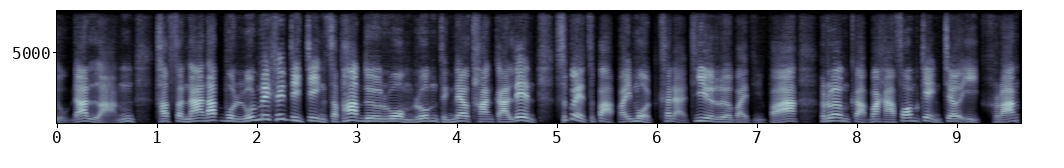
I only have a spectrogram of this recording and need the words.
อยู่ด้านหลัง ทัศนะนักบุญลุ้นไม่ขึ้นจริงๆ สภาพโดยรวมรวมถึงแนวทางการเล่นสเปรดสปะไปหมด ขณะที่เรือใบสีฟ้า เริ่มกลับมาหาฟอร์มเก่งเจออีกครั้ง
